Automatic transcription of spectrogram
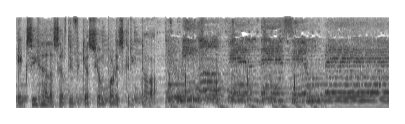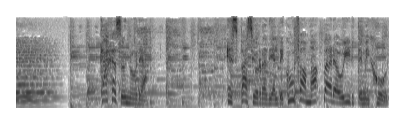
Exija la certificación por escrito. Amigo fiel de siempre. Caja Sonora. Espacio radial de Confama para oírte mejor.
